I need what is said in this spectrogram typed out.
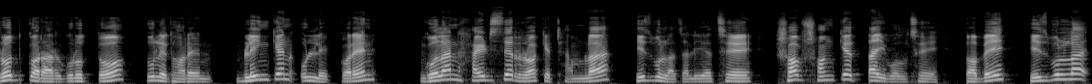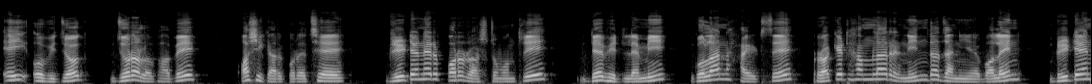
রোধ করার গুরুত্ব তুলে ধরেন। ব্লিংকেন উল্লেখ করেন, গোলান হাইটসের রকেট হামলা হিজবুল্লাহ চালিয়েছে, সব সংকেত তাই বলছে, তবে হিজবুল্লাহ এই অভিযোগ জোরালোভাবে অস্বীকার করেছে। ব্রিটেনের পররাষ্ট্রমন্ত্রী ডেভিড লেমি গোলান হাইটসে রকেট হামলার নিন্দা জানিয়ে বলেন, ব্রিটেন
